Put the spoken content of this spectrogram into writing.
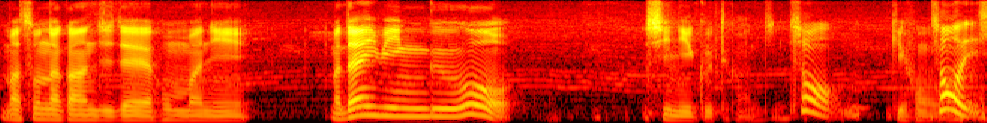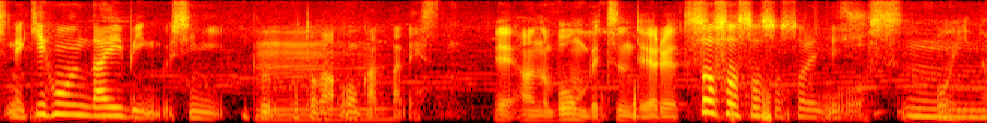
まあそんな感じでほんまに、まあ、ダイビングをしに行くって感じ？そう。基本は？そうですね。基本ダイビングしに行くことが多かったです。えあのボンベ積んでやるやつ？そうそうそうそうそれです。すごいな。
